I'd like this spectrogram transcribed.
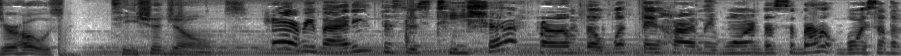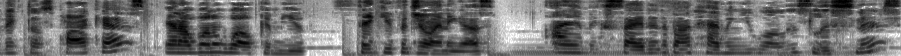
your host, Tisha Jones. Hey, everybody, this is Tisha from the What They Hardly Warned Us About Voice of the Victims podcast, and I want to welcome you. Thank you for joining us. I am excited about having you all as listeners.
